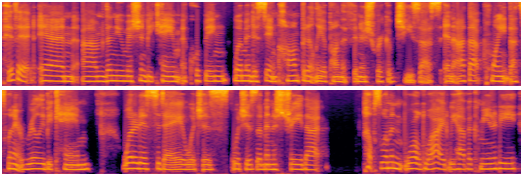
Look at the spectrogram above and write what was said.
pivot. And um, the new mission became equipping women to stand confidently upon the finished work of Jesus. And at that point, that's when it really became what it is today, which is which is a ministry that helps women worldwide. We have a community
